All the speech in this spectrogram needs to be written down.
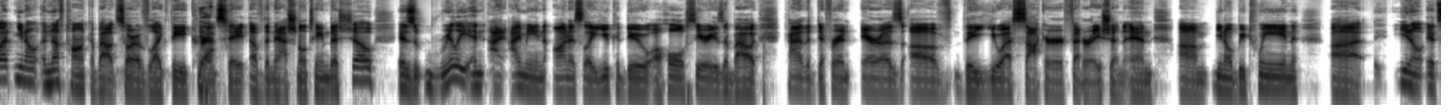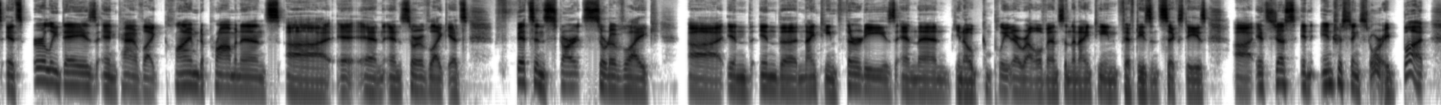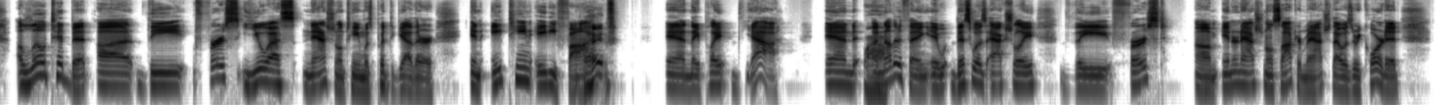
But you know, enough talk about sort of like the current yeah. state of the national team. The show is really, and I, I mean, honestly, you could do a whole series about kind of the different eras of the U.S. Soccer Federation, and um, you know, between uh you know it's it's early days and kind of like climb to prominence uh and and sort of like it's fits and starts sort of like uh, in in the 1930s and then you know complete irrelevance in the 1950s and 60s. Uh, it's just an interesting story. But a little tidbit: uh, the first U.S. national team was put together in 1885. What? and they played. yeah and wow. another thing it this was actually the first um, international soccer match that was recorded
